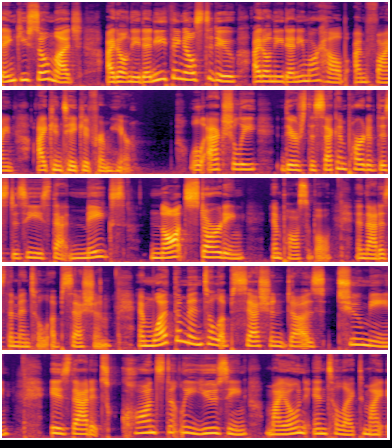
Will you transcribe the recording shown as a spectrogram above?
Thank you so much. I don't need anything else to do. I don't need any more help. I'm fine. I can take it from here. Well, actually, there's the second part of this disease that makes not starting impossible, and that is the mental obsession. And what the mental obsession does to me is that it's constantly using my own intellect, my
